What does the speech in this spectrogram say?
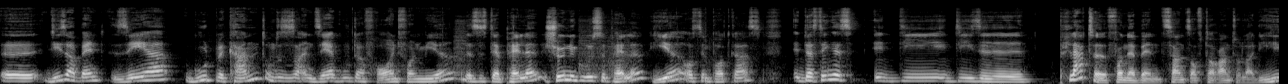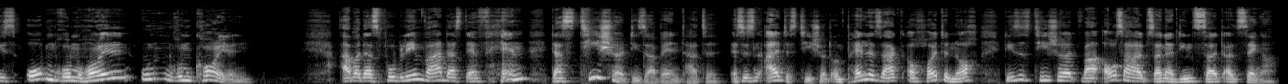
äh, dieser Band sehr gut bekannt und es ist ein sehr guter Freund von mir. Das ist der Pelle. Schöne Grüße, Pelle, hier aus dem Podcast. Das Ding ist, äh, die, diese Platte von der Band Sons of Tarantula, die hieß obenrum heulen, untenrum keulen. Aber das Problem war, dass der Fan das T-Shirt dieser Band hatte. Es ist ein altes T-Shirt und Pelle sagt auch heute noch, dieses T-Shirt war außerhalb seiner Dienstzeit als Sänger.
